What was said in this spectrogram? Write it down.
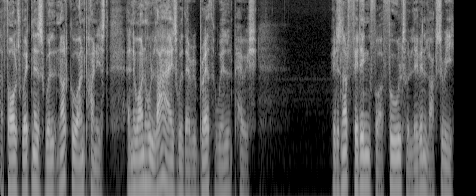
A false witness will not go unpunished, and the one who lies with every breath will perish. It is not fitting for a fool to live in luxury,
